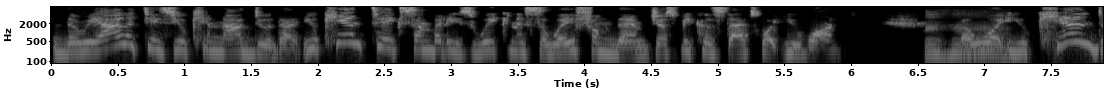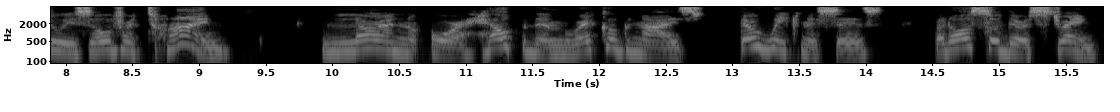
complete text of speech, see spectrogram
the reality is you cannot do that. You can't take somebody's weakness away from them just because that's what you want. Mm-hmm. But what you can do is over time learn or help them recognize their weaknesses, but also their strength.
